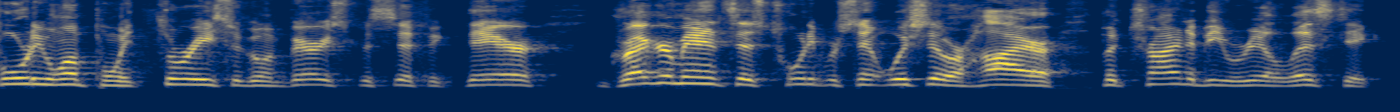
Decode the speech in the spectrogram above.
41.3. So going very specific there. Gregor Man says 20%. Wish they were higher, but trying to be realistic.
